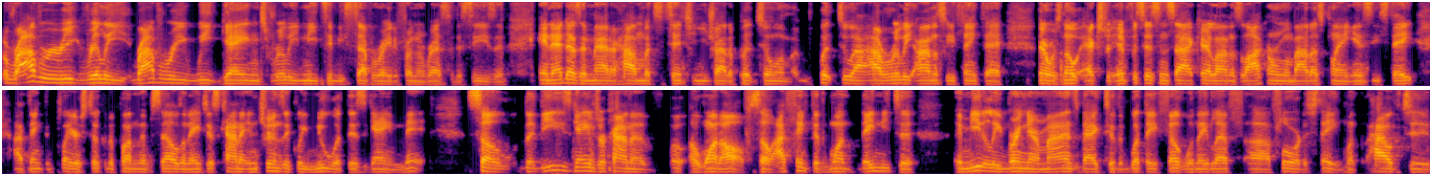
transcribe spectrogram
rivalry really rivalry week games really need to be separated from the rest of the season and that doesn't matter how much attention you try to put to them put to I, I really honestly think that there was no extra emphasis inside carolina's locker room about us playing nc state. I think the players took it upon themselves and they just kind of intrinsically knew what this game meant. So the, these games are kind of a, a one-off. So i think that one they need to immediately bring their minds back to the, what they felt when they left uh, Florida State, how to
